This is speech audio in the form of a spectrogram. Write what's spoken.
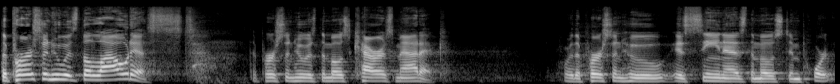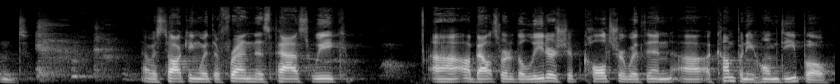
the person who is the loudest, the person who is the most charismatic, or the person who is seen as the most important. I was talking with a friend this past week uh, about sort of the leadership culture within uh, a company, Home Depot.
